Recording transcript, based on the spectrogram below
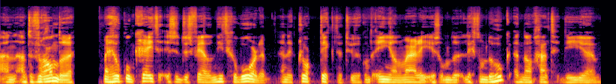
aan, aan te veranderen. Maar heel concreet is het dus verder niet geworden. En de klok tikt natuurlijk, want 1 januari is om de, ligt om de hoek en dan gaat die,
